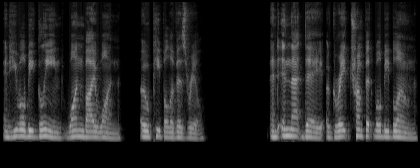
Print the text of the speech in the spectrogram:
and you will be gleaned one by one, O people of Israel. And in that day a great trumpet will be blown,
